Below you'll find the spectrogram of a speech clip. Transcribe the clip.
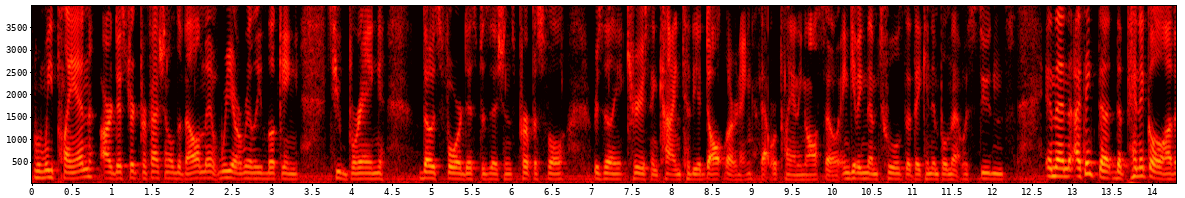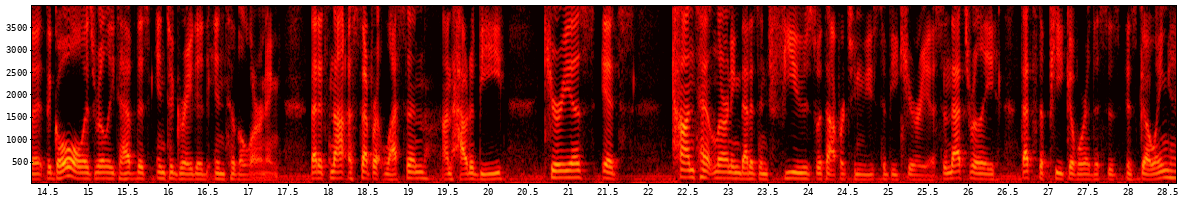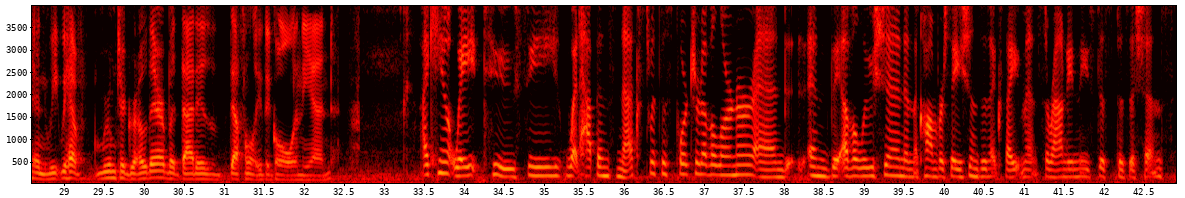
when we plan our district professional development, we are really looking to bring those four dispositions purposeful, resilient, curious, and kind to the adult learning that we're planning also, and giving them tools that they can implement with students. And then I think the, the pinnacle of it, the goal is really to have this integrated into the learning, that it's not a separate lesson on how to be curious. It's content learning that is infused with opportunities to be curious and that's really that's the peak of where this is, is going and we, we have room to grow there but that is definitely the goal in the end I can't wait to see what happens next with this portrait of a learner and and the evolution and the conversations and excitement surrounding these dispositions.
